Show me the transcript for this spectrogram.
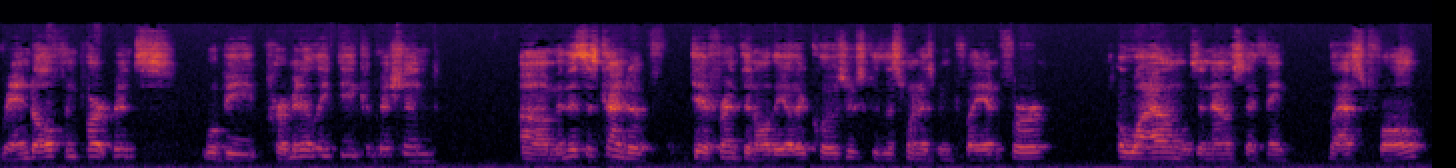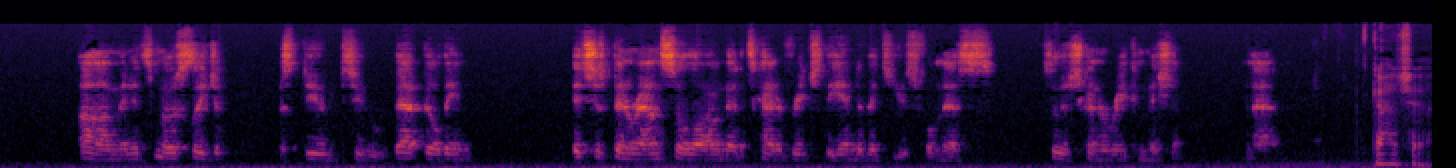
Randolph apartments will be permanently decommissioned. Um, and this is kind of different than all the other closures because this one has been planned for a while and was announced, I think, last fall. Um, and it's mostly just due to that building. It's just been around so long that it's kind of reached the end of its usefulness. So they're just going to recommission that. Gotcha.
